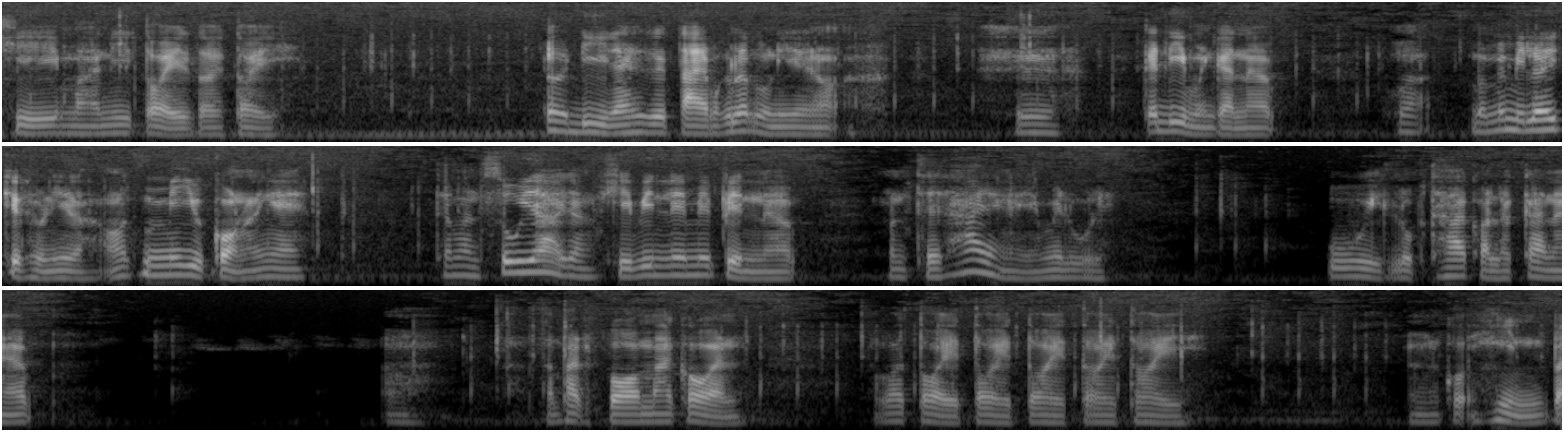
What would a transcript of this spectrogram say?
เค มานี่ต่อย ต่อย ต่อย เออ ดีนะ คือตายมันก็เริ่มตรงนี้เลยเนาะ เออ ก็ดีเหมือนกันนะครับว่ามันไม่มีเรื่องให้เก็บแถวนี้เหรออ๋อมันมีอยู่กล่องนั้นไง แต่มันสู้ยากจังเควินเล่นไม่เป็นนะครับ มันใช้ท่ายังไงยังไม่รู้เลย อุ้ยหลบท่าก่อนแล้วกันนะครับอ๋อสัมผัสฟอร์มมาก่อนวว่าต่อยต่อยต่อยต่อยต่อยก็หินไป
